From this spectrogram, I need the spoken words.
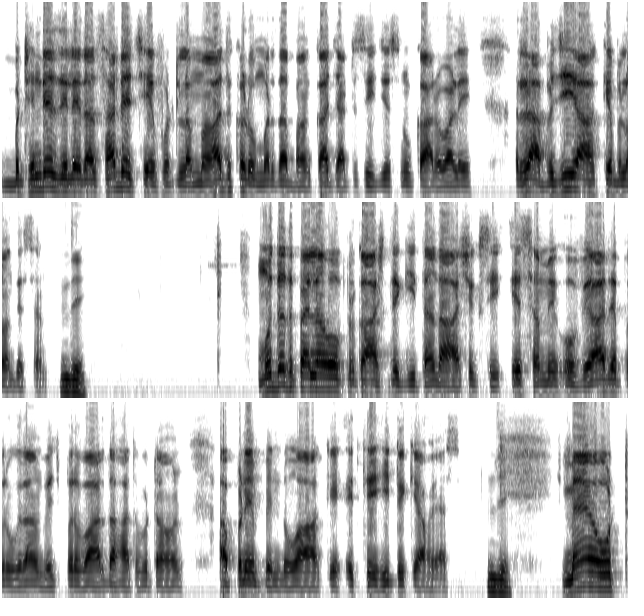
ਬਠਿੰਡੇ ਜ਼ਿਲ੍ਹੇ ਦਾ 6.5 ਫੁੱਟ ਲੰਮਾ ਅਧਖੜ ਉਮਰ ਦਾ ਬਾਂਕਾ ਜੱਟ ਸੀ ਜਿਸ ਨੂੰ ਘਰ ਵਾਲੇ ਰੱਬ ਜੀ ਆਖ ਕੇ ਬੁਲਾਉਂਦੇ ਸਨ। ਜੀ। ਮੁੱਦਤ ਪਹਿਲਾਂ ਉਹ ਪ੍ਰਕਾਸ਼ ਦੇ ਗੀਤਾਂ ਦਾ ਆਸ਼ਿਕ ਸੀ। ਇਸ ਸਮੇਂ ਉਹ ਵਿਆਹ ਦੇ ਪ੍ਰੋਗਰਾਮ ਵਿੱਚ ਪਰਿਵਾਰ ਦਾ ਹੱਥ ਵਟਾਉਣ ਆਪਣੇ ਪਿੰਡੋਂ ਆ ਕੇ ਇੱਥੇ ਹੀ ਟਿਕਿਆ ਹੋਇਆ ਸੀ। ਜੀ। ਮੈਂ ਉੱਠ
